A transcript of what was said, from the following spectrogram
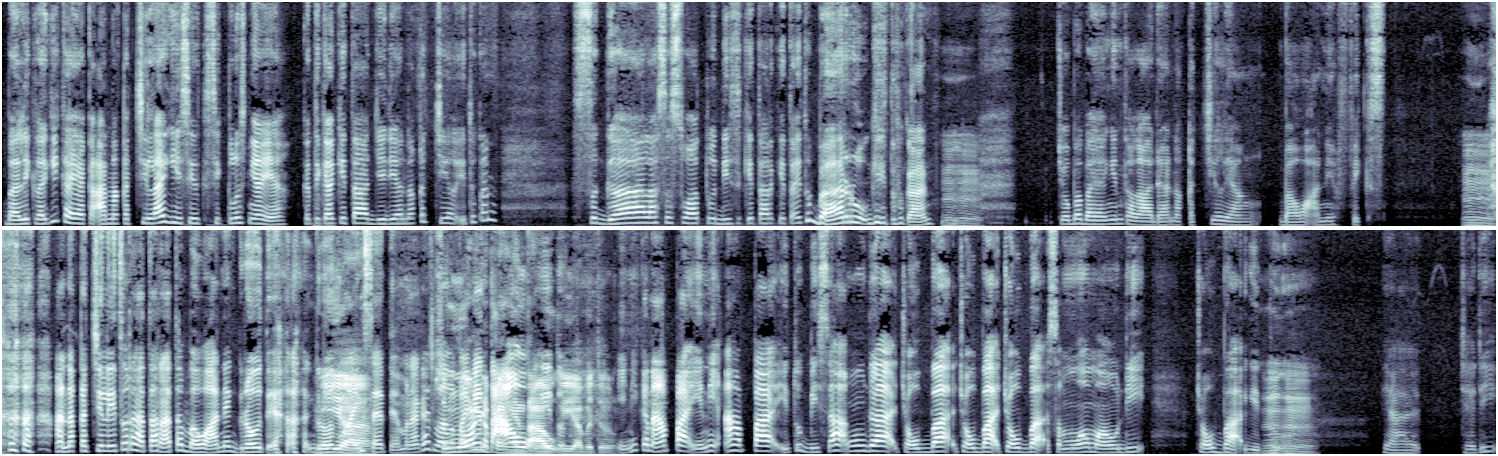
balik lagi kayak ke anak kecil lagi sik- siklusnya ya. Ketika Hmm. kita jadi anak kecil itu kan segala sesuatu di sekitar kita itu baru gitu kan. Mm-mm. Coba bayangin kalau ada anak kecil yang bawaannya fix. Mm. Anak kecil itu rata-rata bawaannya growth ya, growth Iya. mindset ya. Mereka selalu semuanya pengen tahu, gitu. iya betul Ini kenapa? Ini apa? Itu bisa enggak? Coba, coba, coba. Semua mau dicoba gitu. Mm-mm. Ya, jadi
